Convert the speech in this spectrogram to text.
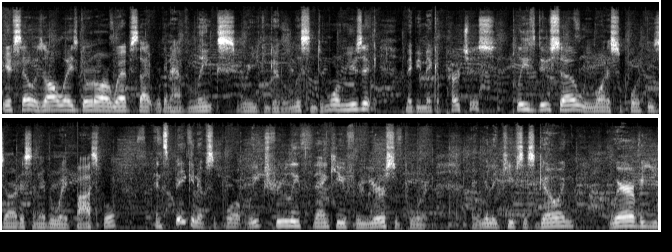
If so, as always, go to our website. We're going to have links where you can go to listen to more music, maybe make a purchase. Please do so. We want to support these artists in every way possible. And speaking of support, we truly thank you for your support. It really keeps us going. Wherever you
